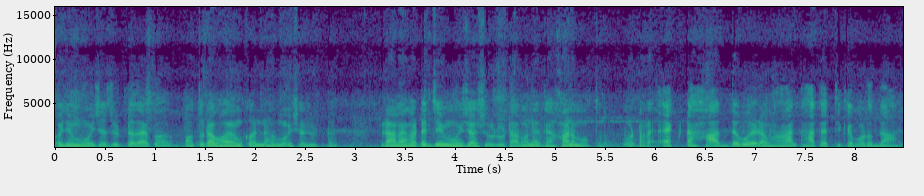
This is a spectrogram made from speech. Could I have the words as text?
ওই যে মহিষাসুরটা দেখো অতটা ভয়ঙ্কর না মহিষাসুরটা। রানাঘাটের যে মহিষাসুর ওটা মানে দেখার মতো। ওটার একটা হাত দেবো এরকম হাত হাতের থেকে বড় দাঁত।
